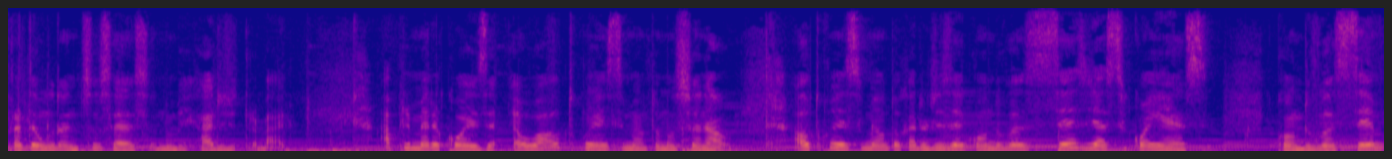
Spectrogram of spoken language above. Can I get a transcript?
para ter um grande sucesso no mercado de trabalho. A primeira coisa é o autoconhecimento emocional. Autoconhecimento eu quero dizer quando você já se conhece, quando você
